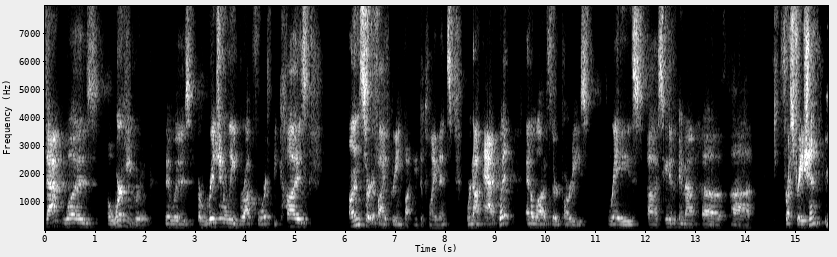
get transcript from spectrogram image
that was a working group that was originally brought forth because uncertified green button deployments were not adequate and a lot of third parties raised a significant amount of uh, frustration.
